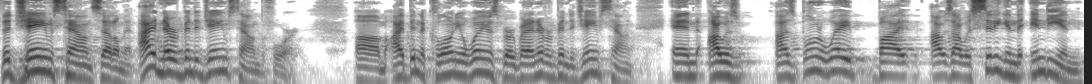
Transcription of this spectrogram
The Jamestown settlement. I had never been to Jamestown before. Um, I've been to Colonial Williamsburg, but I'd never been to Jamestown. And I was, I was blown away by, I was, I was sitting in the Indian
